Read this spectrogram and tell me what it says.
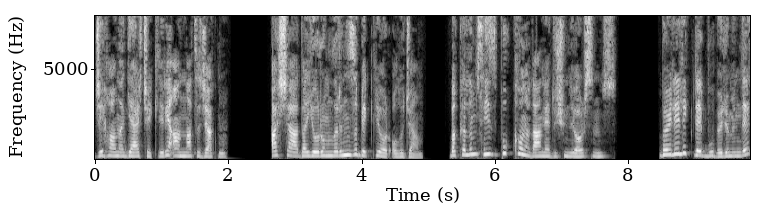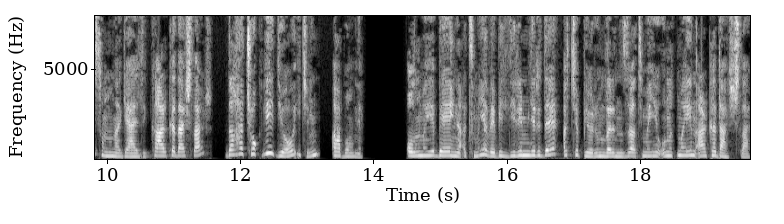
Cihan'a gerçekleri anlatacak mı? Aşağıda yorumlarınızı bekliyor olacağım. Bakalım siz bu konuda ne düşünüyorsunuz? Böylelikle bu bölümün de sonuna geldik arkadaşlar. Daha çok video için abone olmayı, beğeni atmayı ve bildirimleri de açıp yorumlarınızı atmayı unutmayın arkadaşlar.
